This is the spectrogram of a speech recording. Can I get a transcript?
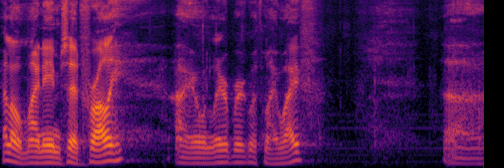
Hello, my name's Ed Frawley. I own Leerburg with my wife. Uh,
